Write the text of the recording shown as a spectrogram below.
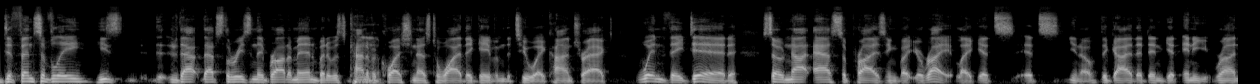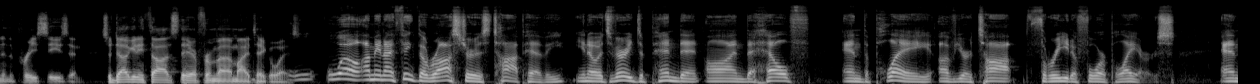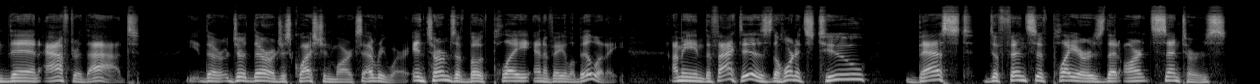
defensively, he's that that's the reason they brought him in, but it was kind yeah. of a question as to why they gave him the two-way contract when they did. So not as surprising, but you're right. Like it's it's, you know, the guy that didn't get any run in the preseason. So Doug, any thoughts there from uh, my takeaways? Well, I mean, I think the roster is top heavy. You know, it's very dependent on the health and the play of your top 3 to 4 players. And then after that, there there are just question marks everywhere in terms of both play and availability. I mean, the fact is the Hornets' two best defensive players that aren't centers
